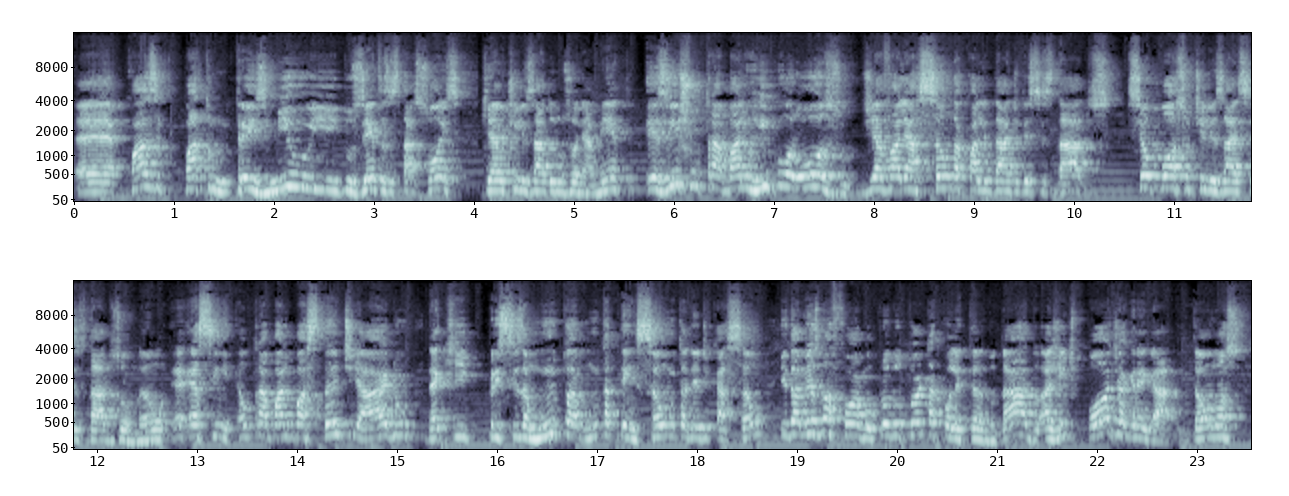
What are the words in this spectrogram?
é, quase 4, 3.200 estações que é utilizado no zoneamento, existe um trabalho rigoroso de avaliação da qualidade desses dados, se eu posso utilizar esses dados ou não. É, é assim, é um trabalho bastante árduo, né, que precisa muita, muita atenção, muita dedicação. E da mesma forma, o produtor está coletando dado, a gente pode agregar. Então, nós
